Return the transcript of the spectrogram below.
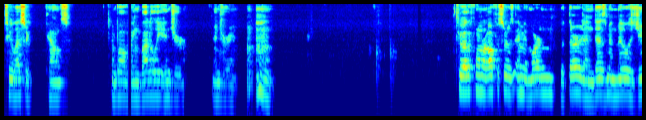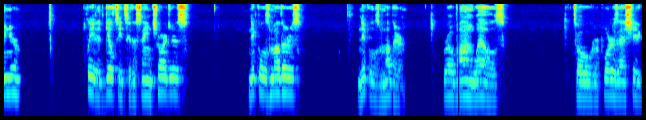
two lesser counts involving bodily injure, injury. Two other former officers, Emmitt Martin III and Desmond Mills Jr., pleaded guilty to the same charges. Nichols' mother's Nichols' mother, RowVaughn Wells, told reporters that she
